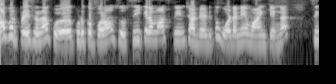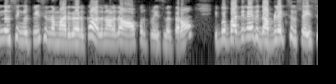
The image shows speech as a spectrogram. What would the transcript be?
ஆஃபர் ப்ரைஸில் தான் கொடுக்க போறோம். ஸோ சீக்கிரமா ஸ்க்ரீன்ஷாட் எடுத்து உடனே வாங்கிக்கோங்க. சிங்கிள் சிங்கிள் பீஸ் இந்த மாதிரி தான் இருக்கு. அதனால தான் ஆஃபர் பிரைஸ்ல தரோம். இப்போ பாத்தீங்கன்னா இது double XL size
